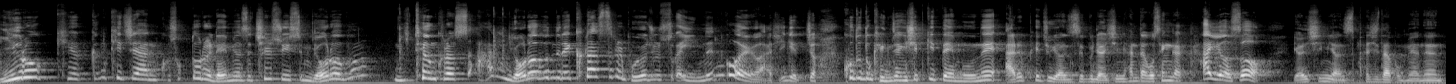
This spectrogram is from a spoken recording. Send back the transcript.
이렇게 끊기지 않고 속도를 내면서 칠 수 있으면 여러분 이태원 클래스 아니 여러분들의 클래스를 보여줄 수가 있는 거예요 아시겠죠? 코드도 굉장히 쉽기 때문에 아르페지오 연습을 열심히 한다고 생각하여서 열심히 연습하시다 보면은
